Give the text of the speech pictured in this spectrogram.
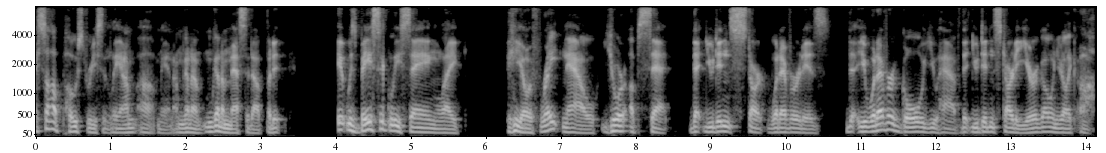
I saw a post recently and I'm oh man, I'm gonna I'm gonna mess it up, but it it was basically saying like, you know, if right now you're upset that you didn't start whatever it is that you whatever goal you have that you didn't start a year ago and you're like oh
